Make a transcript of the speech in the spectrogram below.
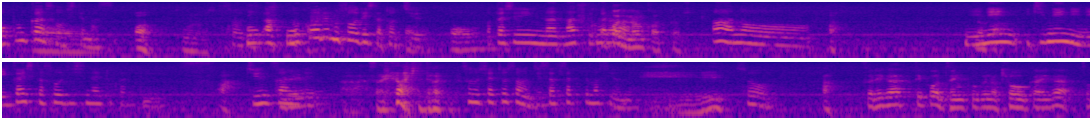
オープンカーそうしてます。あそうなんですか。そうです。あ向こうでもそうでした途中。あ私にななって福から岡で何かあったんですか？ああのあ。2年1年に2回しか掃除しないとかっていうあ循環で。あそれはひどいその社長さんは自殺されてますよね。ええそう。あそれがあってこう全国の教会が掃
